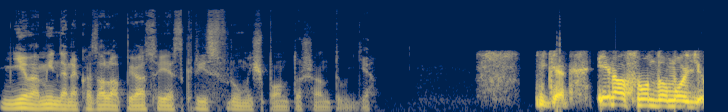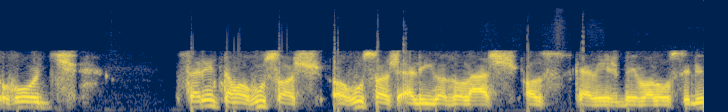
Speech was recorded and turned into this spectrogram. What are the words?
nyilván mindennek az alapja az, hogy ezt Chris Froome is pontosan tudja. Igen. Én azt mondom, hogy, hogy szerintem a 20-as, a 20-as eligazolás az kevésbé valószínű.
